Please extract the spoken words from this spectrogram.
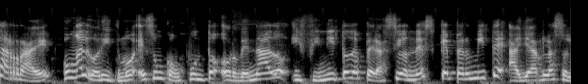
la RAE, un algoritmo es un conjunto ordenado y finito de operaciones que permite hallar la solución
